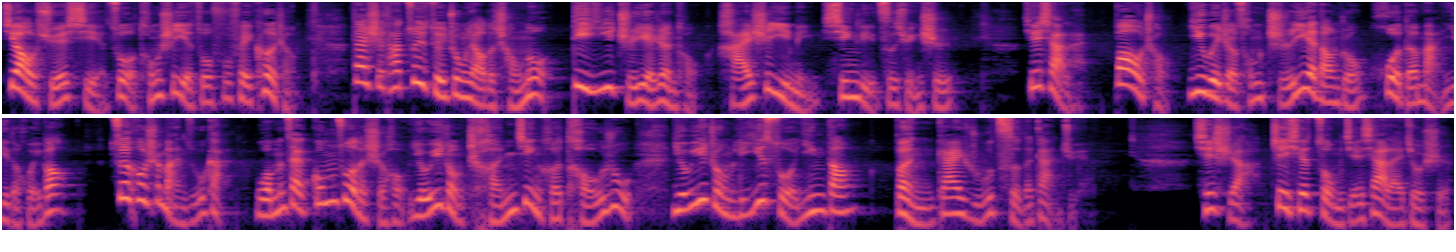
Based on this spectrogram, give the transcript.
教学、写作，同时也做付费课程。但是他最最重要的承诺，第一职业认同还是一名心理咨询师。接下来，报酬意味着从职业当中获得满意的回报。最后是满足感，我们在工作的时候有一种沉浸和投入，有一种理所应当、本该如此的感觉。其实啊，这些总结下来就是。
